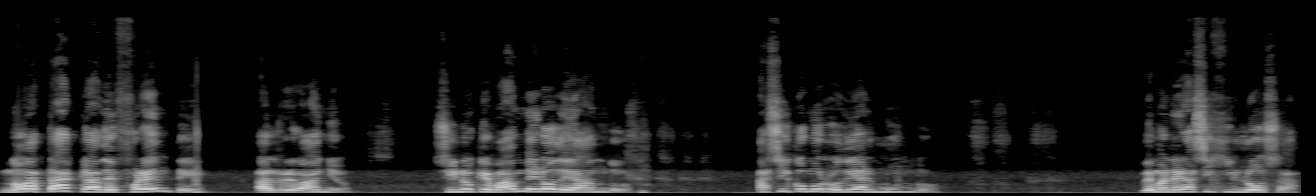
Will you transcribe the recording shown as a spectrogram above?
No ataca de frente al rebaño, sino que va merodeando, así como rodea el mundo, de manera sigilosa.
